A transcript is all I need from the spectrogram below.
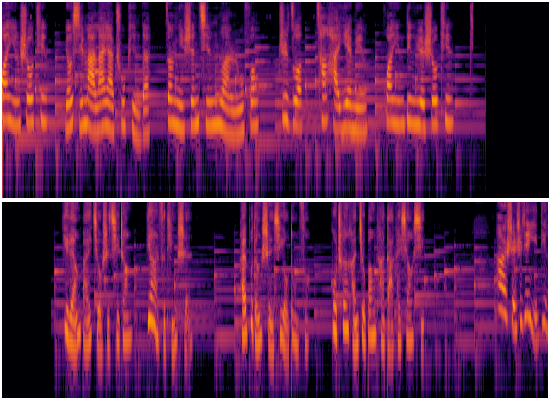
欢迎收听由喜马拉雅出品的《赠你深情暖如风》，制作沧海夜明。欢迎订阅收听。第两百九十七章第二次庭审，还不等沈西有动作，顾春寒就帮他打开消息。二审时间已定，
